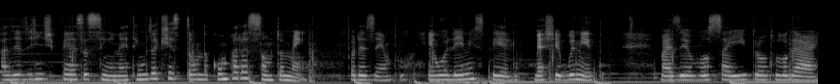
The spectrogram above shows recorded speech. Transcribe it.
Às vezes a gente pensa assim, né? Tem muita questão da comparação também. Por exemplo, eu olhei no espelho, me achei bonita, mas eu vou sair para outro lugar.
